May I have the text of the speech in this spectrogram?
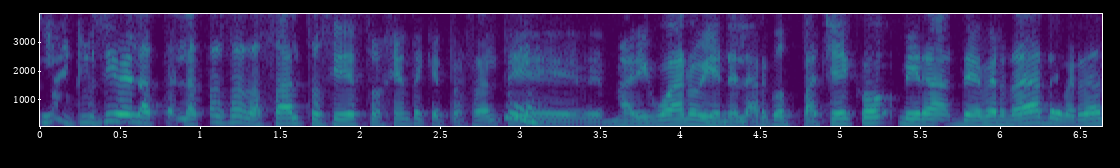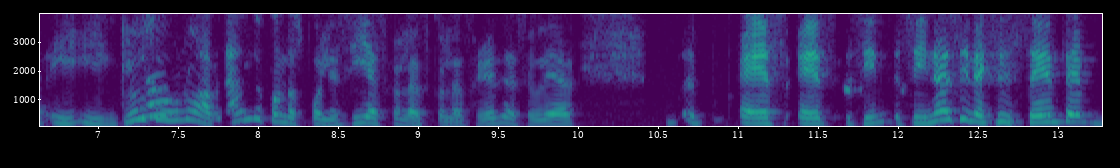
inclusive la, tasa de asaltos y esto, gente que te asalte marihuano y en el argot pacheco, mira, de verdad, de verdad, y, incluso uno hablando con los policías, con las, con las agencias de seguridad, es, es si, si no es inexistente,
